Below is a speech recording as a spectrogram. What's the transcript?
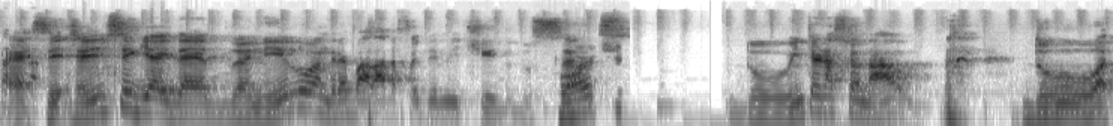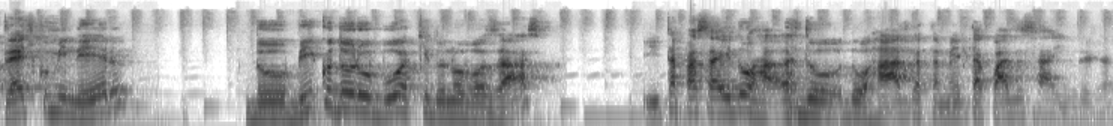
É, É, se, se a gente seguir a ideia do Danilo, o André Balada foi demitido do Santos, do Internacional, do Atlético Mineiro, do Bico do Urubu aqui do Novo Osasco, e tá pra sair do, do, do Rasga também, ele tá quase saindo já.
